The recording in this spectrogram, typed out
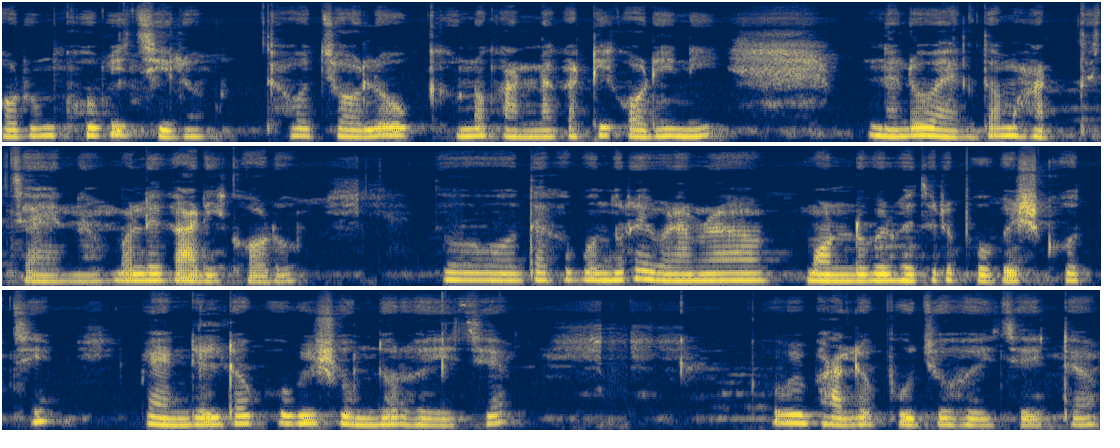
গরম খুবই ছিল। তাও চলো কোনো কান্নাকাটি করেনি। নাহলে ও একদম হাঁটতে চায় না। বলে, গাড়ি করো। তো দেখো বন্ধুরা, এবার আমরা মণ্ডপের ভেতরে প্রবেশ করছি। প্যান্ডেলটাও খুবই সুন্দর হয়েছে। খুবই ভালো পুজো হয়েছে এটা।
